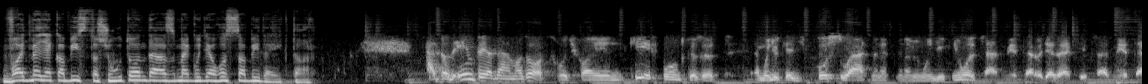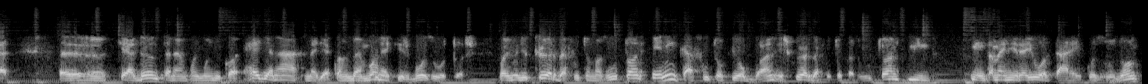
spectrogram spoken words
vagy megyek a biztos úton, de az meg ugye hosszabb ideig tart. Hát az én példám az az, hogyha én két pont között, mondjuk egy hosszú átmenetnél, ami mondjuk 800 méter vagy 1200 méter, kell döntenem, hogy mondjuk a hegyen átmegyek, amiben van egy kis bozótos, vagy mondjuk körbefutom az úton, én inkább futok jobban, és körbefutok az úton, mint mint amennyire jól tájékozódom.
